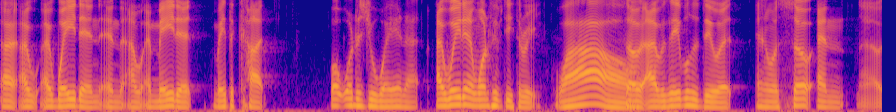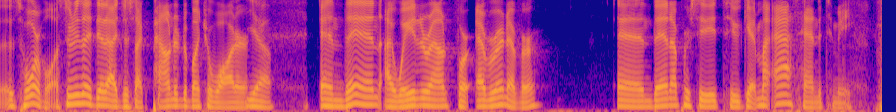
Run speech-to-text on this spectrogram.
I, I, I weighed in and I, I made it, made the cut. What What did you weigh in at? I weighed in at 153. Wow. So I was able to do it, and it was so and uh, it was horrible. As soon as I did it, I just like pounded a bunch of water. yeah. And then I waited around forever and ever. And then I proceeded to get my ass handed to me.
